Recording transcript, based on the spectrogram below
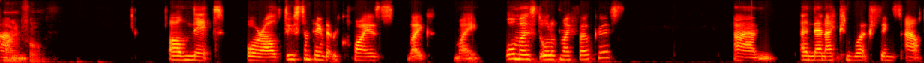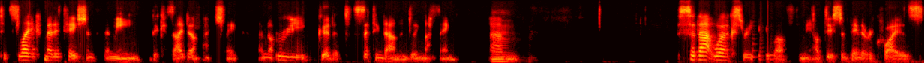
um, mindful. I'll knit or I'll do something that requires like my almost all of my focus. Um, and then I can work things out. It's like meditation for me because I don't actually, I'm not really good at sitting down and doing nothing. Um, mm. So that works really well for me. I'll do something that requires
